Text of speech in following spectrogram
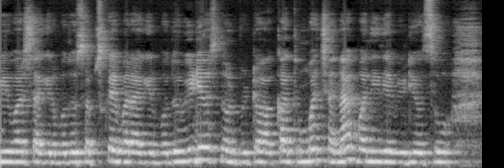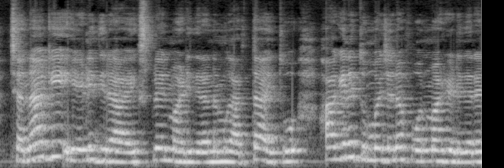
ವ್ಯೂವರ್ಸ್ ಆಗಿರ್ಬೋದು ಸಬ್ಸ್ಕ್ರೈಬರ್ ಆಗಿರ್ಬೋದು ವಿಡಿಯೋಸ್ ನೋಡಿಬಿಟ್ಟು ಅಕ್ಕ ತುಂಬ ಚೆನ್ನಾಗಿ ಬಂದಿದೆ ವಿಡಿಯೋಸು ಚೆನ್ನಾಗಿ ಹೇಳಿದ್ದೀರಾ ಎಕ್ಸ್ಪ್ಲೇನ್ ಮಾಡಿದ್ದೀರಾ ನಮ್ಗೆ ಅರ್ಥ ಆಯಿತು. ಹಾಗೆಯೇ ತುಂಬ ಜನ ಫೋನ್ ಮಾಡಿ ಹೇಳಿದ್ದಾರೆ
